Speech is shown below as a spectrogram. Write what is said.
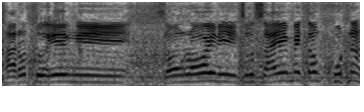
ถ้ารถตัวเองนี่สองร้อยนี่สงสัยไม่ต้องขุดนะ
